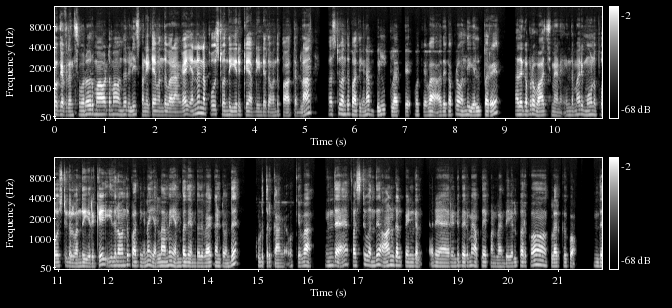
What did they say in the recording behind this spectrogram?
ஓகே ஃப்ரெண்ட்ஸ். ஒரு ஒரு மாவட்டமாக வந்து ரிலீஸ் பண்ணிகிட்டே வந்து வராங்க. என்னென்ன போஸ்ட் வந்து இருக்குது அப்படின்றத வந்து பார்த்துடலாம் ஃபஸ்ட்டு வந்து பார்த்தீங்கன்னா பில் கிளர்க்கு ஓகேவா? அதுக்கப்புறம் வந்து ஹெல்ப்பரு அதுக்கப்புறம் வாட்ச்மேனு இந்த மாதிரி மூணு போஸ்ட்டுகள் வந்து இருக்குது இதில் வந்து பார்த்தீங்கன்னா எல்லாமே எண்பது எண்பது வேக்கண்ட் வந்து கொடுத்துருக்காங்க ஓகேவா? இந்த ஃபஸ்ட்டு வந்து ஆண்கள் பெண்கள் ரெண்டு பேருமே அப்ளை பண்ணலாம். இந்த ஹெல்ப்பருக்கும் கிளர்க்குக்கும் இந்த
